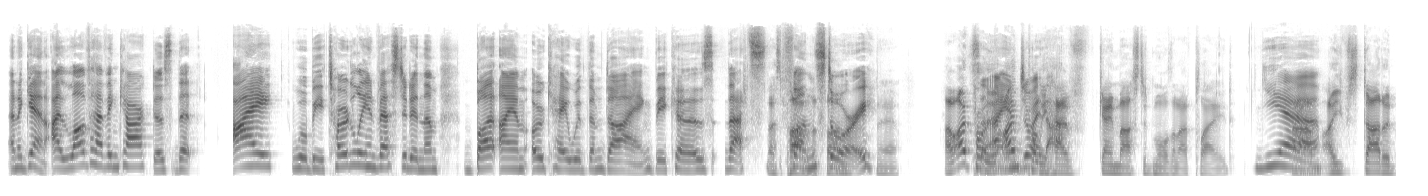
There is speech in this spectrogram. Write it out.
And again, I love having characters that I will be totally invested in them, but I am okay with them dying because that's, That's part fun of the fun. story. Yeah. Um, I probably, I I, enjoy probably that. have game mastered more than I've played. Yeah. Um, I started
